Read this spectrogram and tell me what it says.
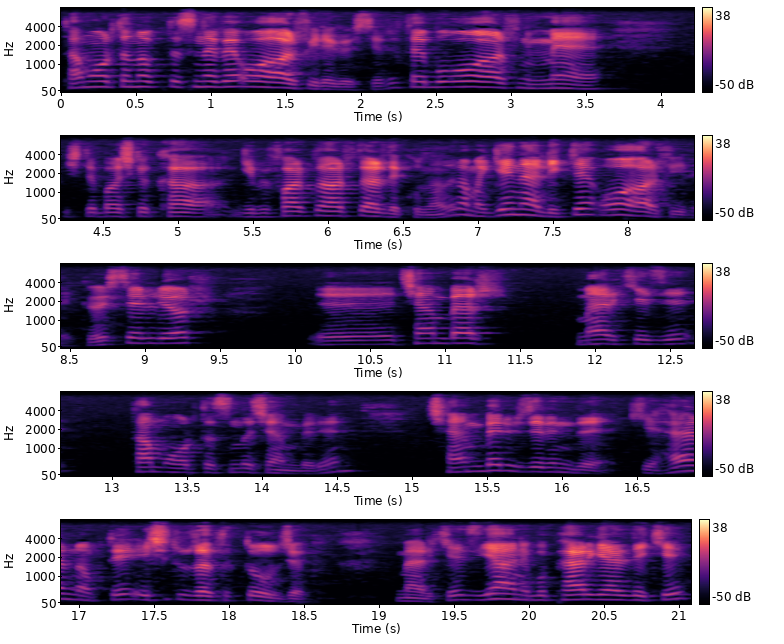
tam orta noktasına ve O harfiyle gösterilir. Tabi bu O harfini M, işte başka K gibi farklı harfler de kullanılır ama genellikle O harfiyle gösteriliyor. Ee, çember merkezi tam ortasında çemberin. Çember üzerindeki her noktaya eşit uzaklıkta olacak merkez. Yani bu pergeldeki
